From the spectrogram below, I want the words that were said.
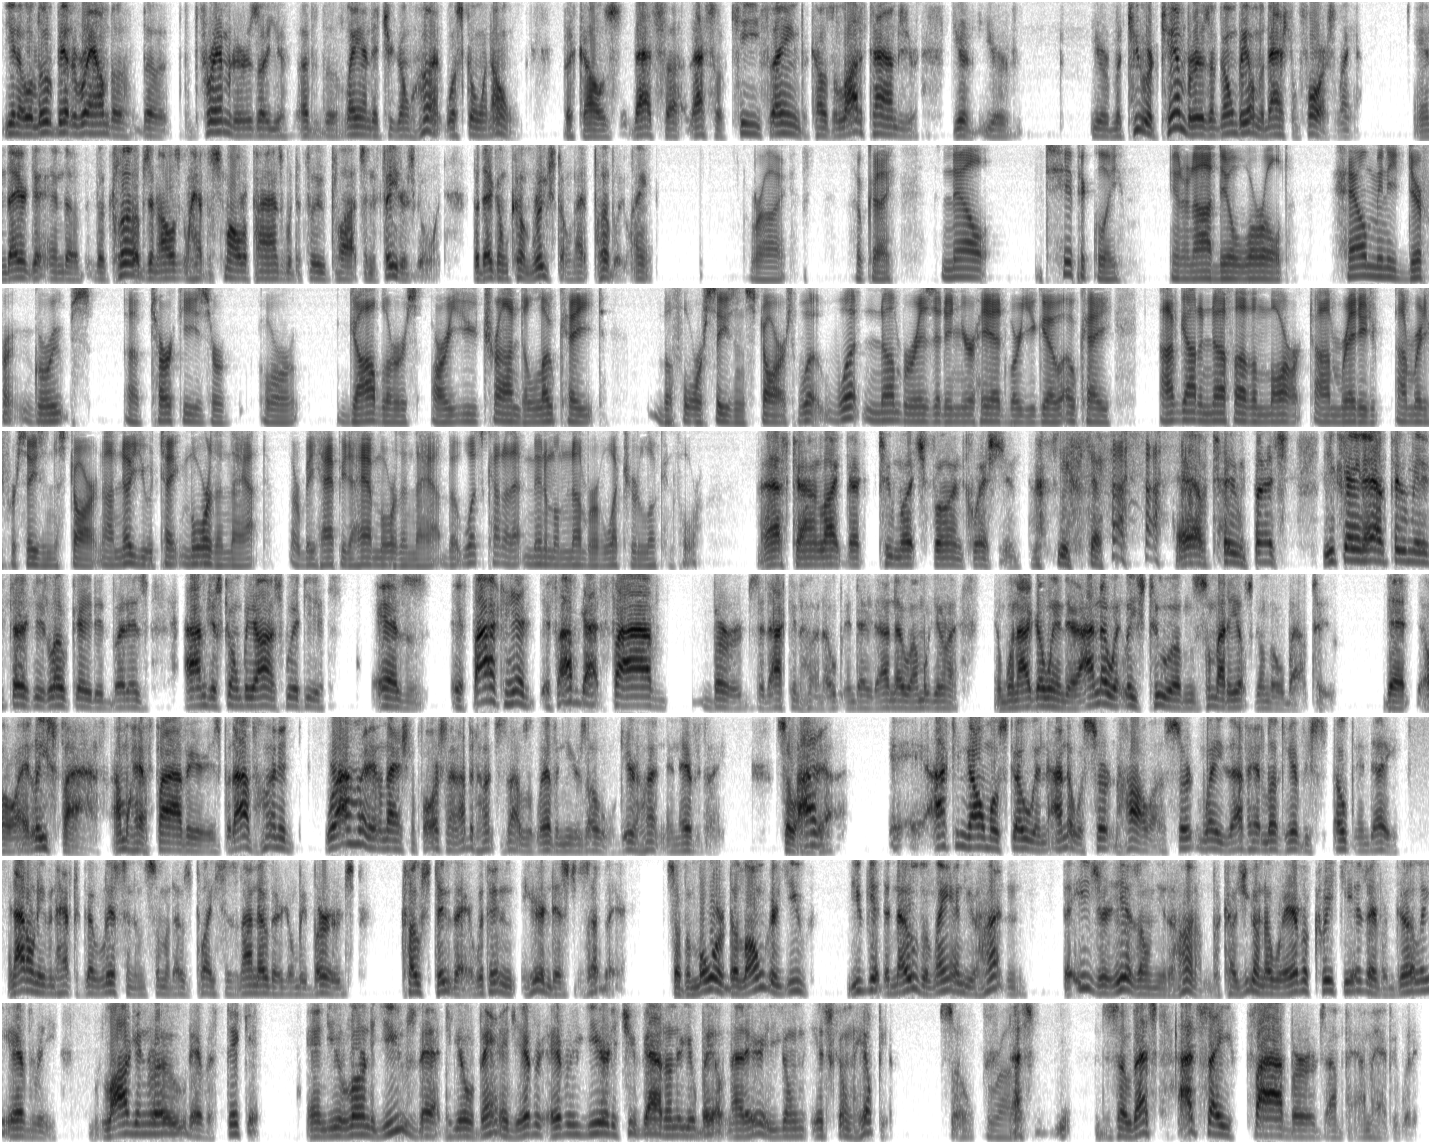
you know, a little bit around the, the, the perimeters of, you, of the land that you're going to hunt, what's going on, because that's a, that's a key thing. Because a lot of times your your your your mature timbers are going to be on the national forest land, and they're and the the clubs and all is going to have the smaller pines with the food plots and the feeders going, but they're going to come roost on that public land. Right. Okay. Now, typically, in an ideal world, how many different groups of turkeys or or gobblers are you trying to locate before season starts? What what number is it in your head where you go, okay, I've got enough of them marked. I'm ready to I'm ready for season to start. And I know you would take more than that or be happy to have more than that, but what's kind of that minimum number of what you're looking for? That's kind of like that too much fun question. you can't have too much. You can't have too many turkeys located. But as I'm just going to be honest with you, as if I had, if I've got five birds that I can hunt opening date, I know I'm gonna get on. And when I go in there, I know at least two of them. Somebody else gonna know about too. That or at least five. I'm gonna have five areas. But I've hunted where I hunt in national forest land, I've been hunting since I was 11 years old, deer hunting and everything. So I, I can almost go and I know a certain hollow, a certain way that I've had luck every opening day, and I don't even have to go listen in some of those places, and I know there are going to be birds close to there, within hearing distance of there. So the more, the longer you you get to know the land you're hunting, the easier it is on you to hunt them because you're gonna know where every creek is, every gully, every logging road, every thicket, and you learn to use that to your advantage every every year that you've got under your belt in that area. You're going, it's going to help you. So right. that's so that's I'd say five birds. I'm I'm happy with it.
